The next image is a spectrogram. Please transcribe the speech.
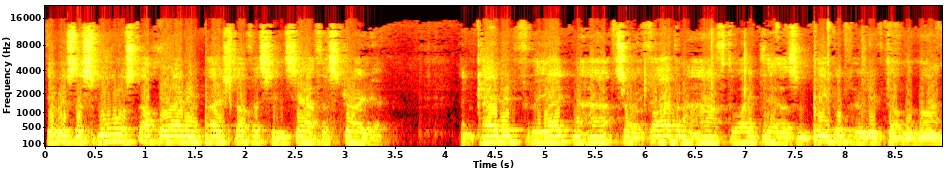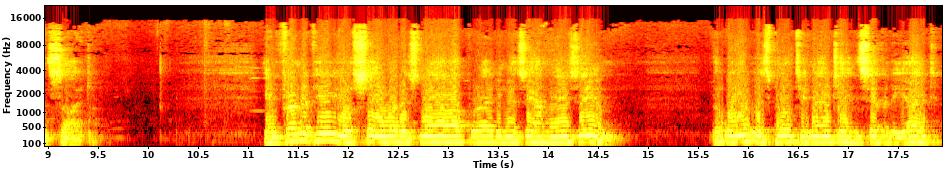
it was the smallest operating post office in South Australia and catered for the eight and a half, sorry, five and a half to eight thousand people who lived on the mine site. In front of you, you'll see what is now operating as our museum. But when it was built in 1878,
